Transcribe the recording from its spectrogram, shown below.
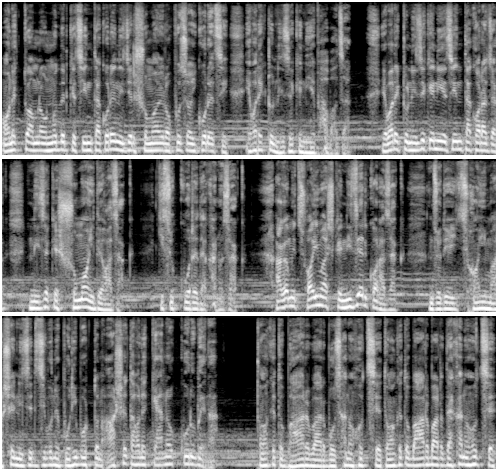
অনেক তো আমরা অন্যদেরকে চিন্তা করে নিজের সময়ের অপচয় করেছি। এবার একটু নিজেকে নিয়ে ভাবা যাক, এবার একটু নিজেকে নিয়ে চিন্তা করা যাক, নিজেকে সময় দেওয়া যাক, কিছু করে দেখানো যাক। আগামী ছয় মাসকে নিজের করা যাক, যদি এই ছয় মাসে নিজের জীবনে পরিবর্তন আসে তাহলে কেন করবে না? তোমাকে তো বারবার বোঝানো হচ্ছে, তোমাকে তো বারবার দেখানো হচ্ছে,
